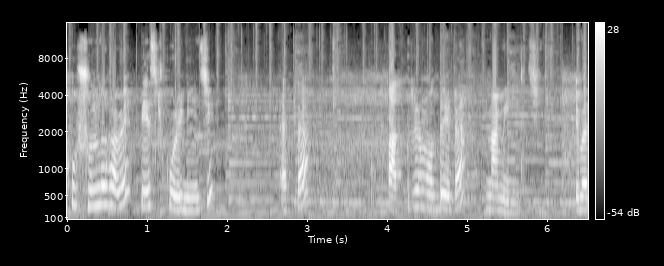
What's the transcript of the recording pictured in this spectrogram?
খুব সুন্দরভাবে পেস্ট করে নিয়েছি। একটা পাত্রের মধ্যে এটা নামিয়ে নিচ্ছি। এবার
